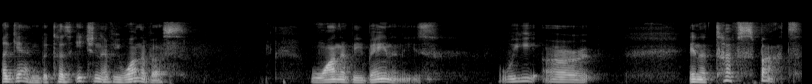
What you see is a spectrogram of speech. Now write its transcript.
again, because each and every one of us want to be Bainanis, we are in a tough spot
